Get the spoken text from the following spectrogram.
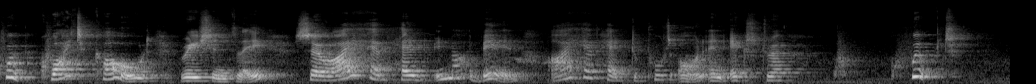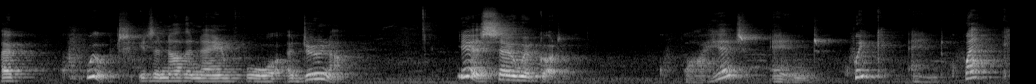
qu quite cold recently. So I have had, in my bed, I have had to put on an extra qu quilt. A quilt is another name for a doona. Yes, so we've got quiet and quick and quack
